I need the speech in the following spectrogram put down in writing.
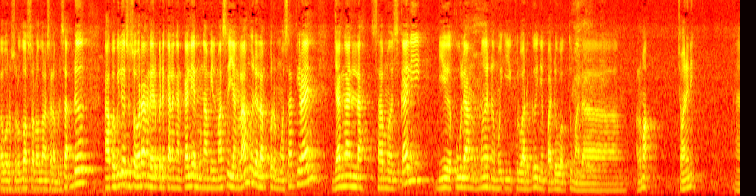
bahawa Rasulullah sallallahu alaihi wasallam bersabda apabila seseorang daripada kalangan kalian mengambil masa yang lama dalam permusafiran janganlah sama sekali dia pulang menemui keluarganya pada waktu malam. Alamak macam mana ni? Ha.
